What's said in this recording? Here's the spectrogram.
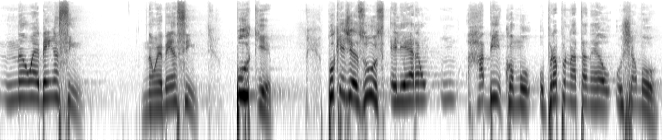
Não é bem assim. Não é bem assim. Por quê? Porque Jesus, ele era um, um rabi, como o próprio Natanael o chamou.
